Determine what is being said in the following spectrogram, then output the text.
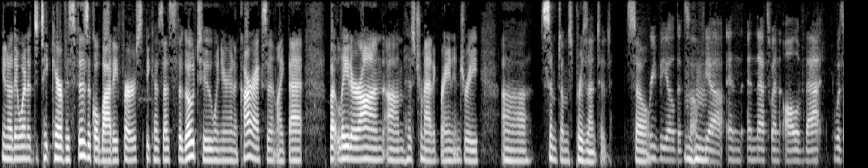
You know, they wanted to take care of his physical body first because that's the go-to when you're in a car accident like that. But later on, um, his traumatic brain injury uh, symptoms presented. So revealed itself Mhm. yeah and and that's when all of that was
